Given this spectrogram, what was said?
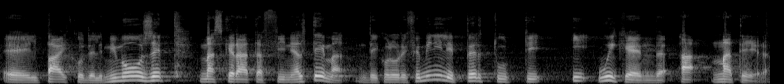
eh, il palco delle mimose, mascherata affine al tema dei colori femminili per tutti i weekend a Matera.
